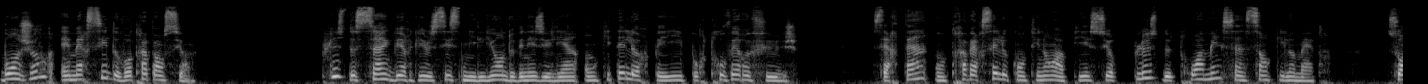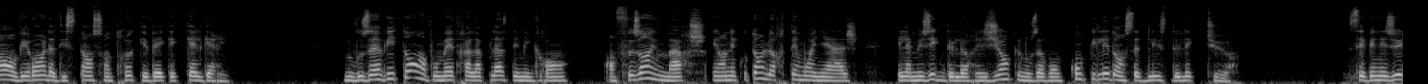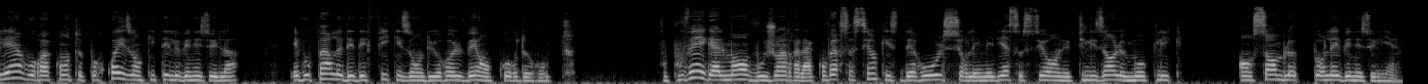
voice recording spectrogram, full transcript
Bonjour et merci de votre attention. Plus de 5,6 millions de Vénézuéliens ont quitté leur pays pour trouver refuge. Certains ont traversé le continent à pied sur plus de 3500 kilomètres, soit environ la distance entre Québec et Calgary. Nous vous invitons à vous mettre à la place des migrants en faisant une marche et en écoutant leurs témoignages et la musique de leur région que nous avons compilée dans cette liste de lecture. Ces Vénézuéliens vous racontent pourquoi ils ont quitté le Venezuela et vous parlent des défis qu'ils ont dû relever en cours de route. Vous pouvez également vous joindre à la conversation qui se déroule sur les médias sociaux en utilisant le mot-clic Ensemble pour les Vénézuéliens.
